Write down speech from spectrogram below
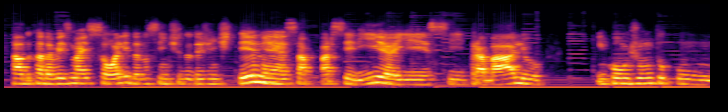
estado cada vez mais sólida no sentido de a gente ter né, essa parceria e esse trabalho em conjunto com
